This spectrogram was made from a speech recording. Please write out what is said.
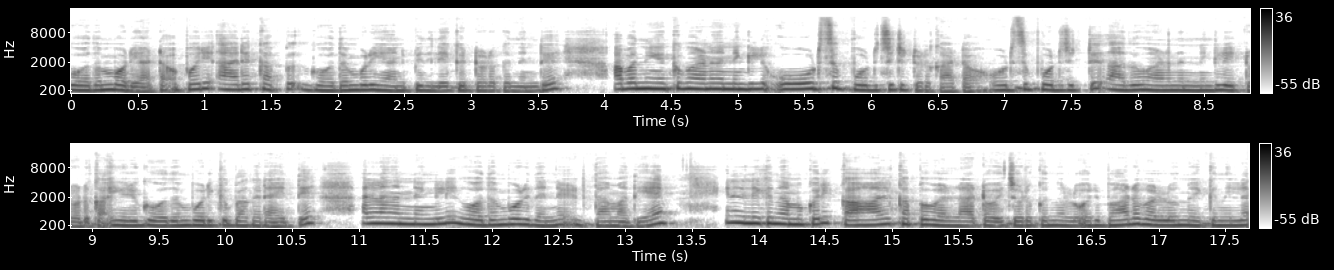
ഗോതമ്പ് പൊടി ആട്ടോ അപ്പോൾ ഒരു അര കപ്പ് ഗോതമ്പ് പൊടി ഞാനിപ്പോൾ ഇതിലേക്ക് ഇട്ട് കൊടുക്കുന്നുണ്ട്. അപ്പോൾ നിങ്ങൾക്ക് വേണമെന്നുണ്ടെങ്കിൽ ഓട്സ് പൊടിച്ചിട്ട് ഇട്ട് കൊടുക്കാം കേട്ടോ ഓട്സ് പൊടിച്ചിട്ട് അത് വേണമെന്നുണ്ടെങ്കിൽ ഇട്ട് കൊടുക്കാം. ഈ ഒരു ഗോതമ്പ് പൊടിക്ക് പകരമായിട്ട് അല്ലാന്നുണ്ടെങ്കിൽ ഗോതമ്പ് പൊടി തന്നെ എടുത്താൽ മതിയേ. ഇനി ഇതിലേക്ക് നമുക്കൊരു കാൽ കപ്പ് വെള്ളമാട്ടോ ഒഴിച്ച് കൊടുക്കുന്നുള്ളൂ. ഒരുപാട് വെള്ളമൊന്നും ഒഴിക്കുന്നില്ല.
